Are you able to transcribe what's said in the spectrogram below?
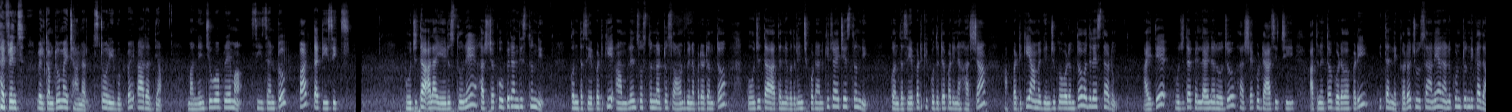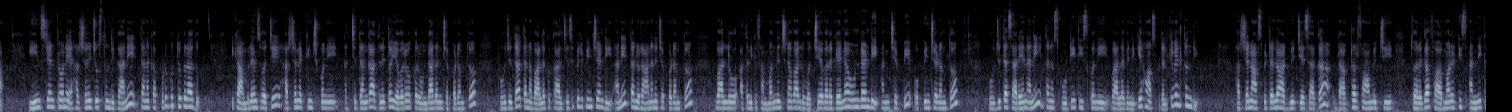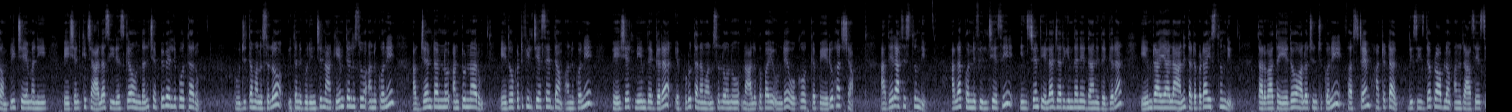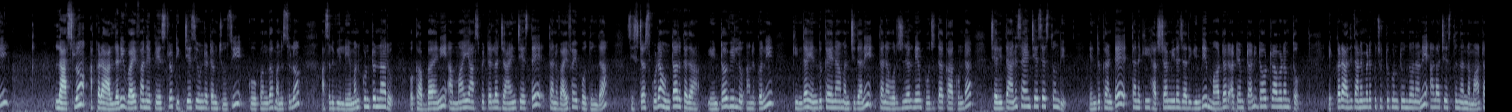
Hi friends welcome to my channel story book by Aaradhya మన్నించు ఓ ప్రేమ season two part thirty six Poojitha అలా ఏడుస్తూనే హర్షకు ఊపిరందిస్తుంది. కొంతసేపటికి ambulance వస్తున్నట్టు సౌండ్ వినపడటంతో పూజిత అతన్ని వదిలించుకోవడానికి ట్రై చేస్తుంది. కొంతసేపటికి కుదుట పడిన హర్ష అప్పటికి ఆమె గింజుకోవడంతో వదిలేస్తాడు. అయితే పూజిత పెళ్ళైన రోజు హర్షకు డాష్ ఇచ్చి అతనితో గొడవపడి ఇతన్నెక్కడో చూశానే అని అనుకుంటుంది కదా. ఈ ఇన్సిడెంట్లోనే హర్షని చూస్తుంది కానీ తనకప్పుడు గుర్తుకు రాదు. ఇక అంబులెన్స్ వచ్చి హర్షను ఎక్కించుకొని ఖచ్చితంగా అతనితో ఎవరో ఒకరు ఉండాలని చెప్పడంతో పూజిత తన వాళ్ళకు కాల్ చేసి పిలిపించండి అని తను రానని చెప్పడంతో వాళ్ళు అతనికి సంబంధించిన వాళ్ళు వచ్చే వరకైనా ఉండండి అని చెప్పి ఒప్పించడంతో పూజిత సరేనని తన స్కూటీ తీసుకొని వాళ్ళ వెనక్కి హాస్పిటల్కి వెళ్తుంది. హర్షన్ హాస్పిటల్లో అడ్మిట్ చేశాక డాక్టర్ ఫామ్ ఇచ్చి త్వరగా ఫార్మాలిటీస్ అన్నీ కంప్లీట్ చేయమని పేషెంట్కి చాలా సీరియస్గా ఉందని చెప్పి వెళ్ళిపోతారు. పూజిత మనసులో ఇతని గురించి నాకేం తెలుసు అనుకొని అర్జెంట్ అన్ను అంటున్నారు. ఏదో ఒకటి ఫిల్ చేసేద్దాం అనుకొని పేషెంట్ నేమ్ దగ్గర ఎప్పుడు తన మనసులోనూ నాలుకపై ఉండే ఒక్కొక్క పేరు హర్ష. అదే రాసిస్తుంది. అలా కొన్ని ఫిల్ చేసి ఇన్సిడెంట్ ఎలా జరిగిందనే దాని దగ్గర ఏం రాయాలా అని తటపటాయిస్తుంది. తర్వాత ఏదో ఆలోచించుకొని first time heart attack this is the problem అని రాసేసి లాస్ట్లో అక్కడ ఆల్రెడీ వైఫ్ అనే ప్లేస్లో టిక్ చేసి ఉండటం చూసి కోపంగా మనసులో అసలు వీళ్ళు ఏమనుకుంటున్నారు? ఒక అబ్బాయిని అమ్మాయి హాస్పిటల్లో జాయిన్ చేస్తే తన వైఫ్ అయిపోతుందా? సిస్టర్స్ కూడా ఉంటారు కదా ఏంటో వీళ్ళు అనుకొని కింద ఎందుకైనా మంచిదని తన ఒరిజినల్ నేమ్ పూజిత కాకుండా చరిత అని సైన్ చేసేస్తుంది. ఎందుకంటే తనకి హర్ష మీద జరిగింది మర్డర్ అటెంప్ట్ అని డౌట్ రావడంతో. ఎక్కడ అది తన మెడకు చుట్టుకుంటుందోనని అలా చేస్తుందన్నమాట.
